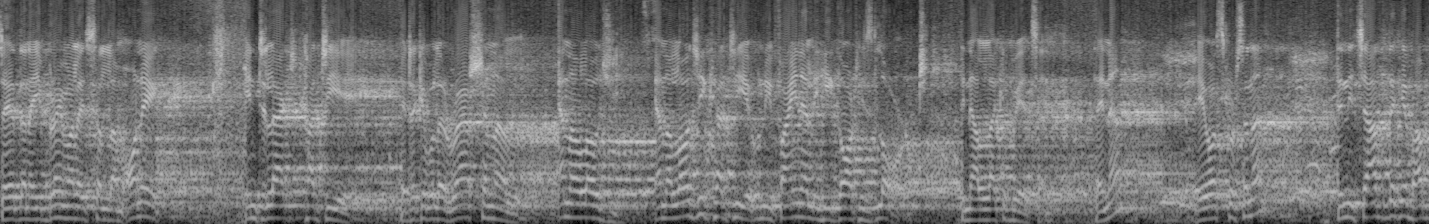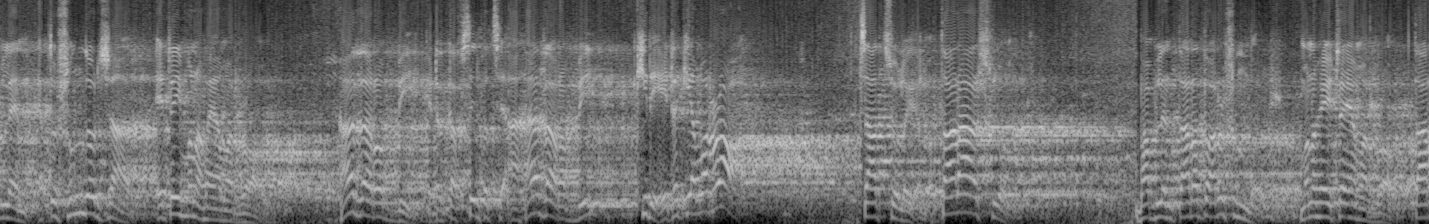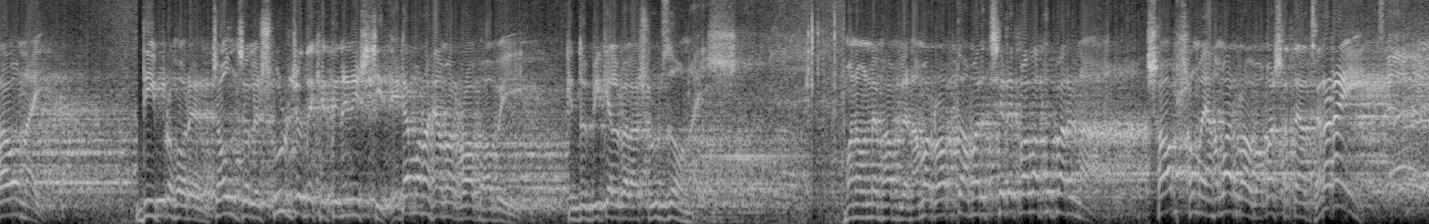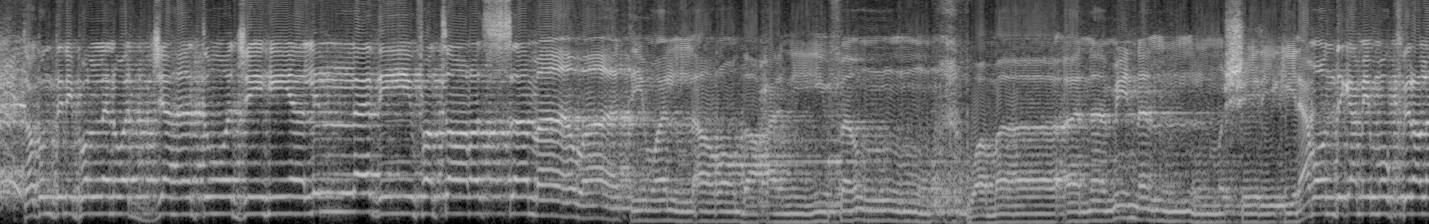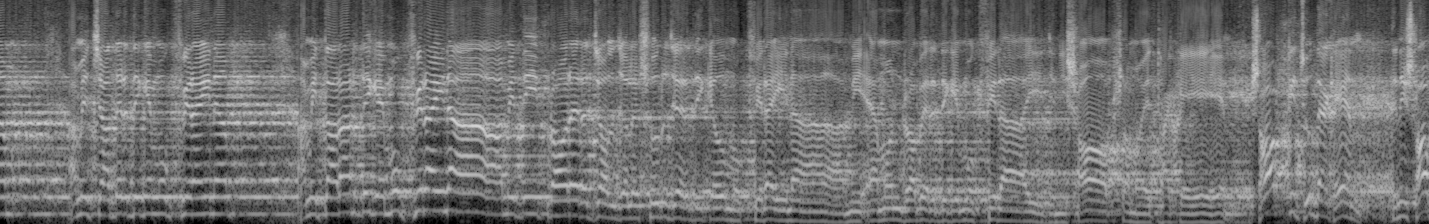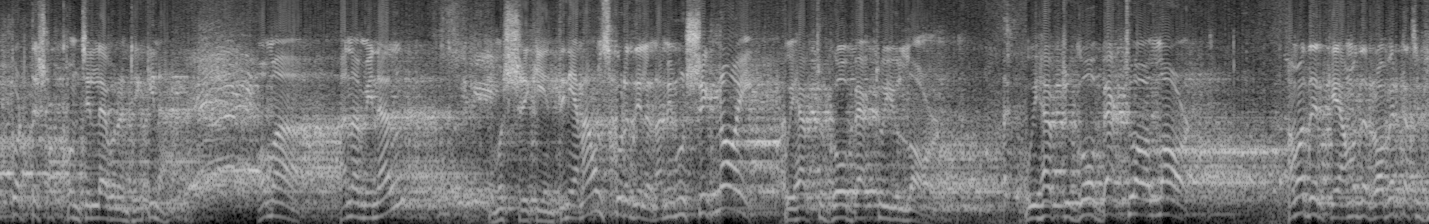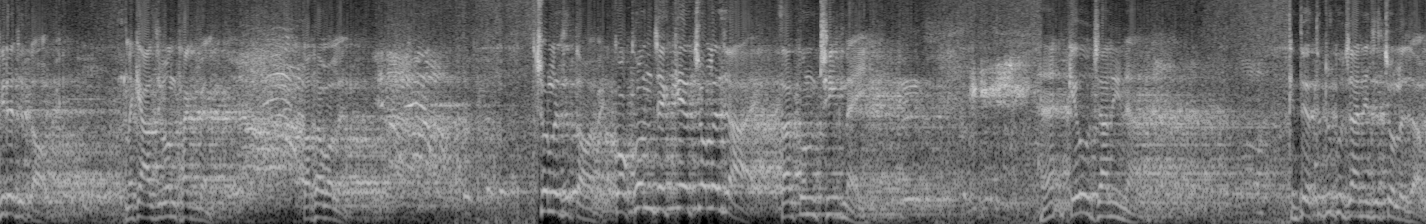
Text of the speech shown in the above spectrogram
সৈয়দানা ইব্রাহিম আলাইসাল্লাম অনেক ইন্টেলেক্ট খাটিয়ে, এটাকে বলে রেশনাল অ্যানালজি অ্যানালজি খাটিয়ে উনি finally he got his lord তিনি আল্লাহকে পেয়েছেন, তাই না? এই ওয়াজ করছে না? তিনি চাঁদ দেখে ভাবলেন, এত সুন্দর চাঁদ, এটাই মনে হয় আমার রব। হাদা রব্বি, এটা তাফসির হচ্ছে হাদা রব্বি, কিরে, এটা কি আমার রব? চাঁদ চলে গেল, তারা আসলো। ভাবলেন, তারা তো আরও সুন্দর, মনে হয় এটাই আমার রব, তারাও নাই। দ্বিপ্রহরের জল চলে সূর্য দেখে তিনি নিশ্চিত। এটা মনে হয় আমার রব হবেই, কিন্তু বিকেলবেলা সূর্যও নাই। মনে মনে ভাবলেন, আমার রব তো আমার ছেড়ে পালাতে পারে না। সব সময় আমার রব আমার সাথে আছে না নাই? তখন তিনি বললেন, ওয়াজ্জাহাতু ওয়াজহিয়া লিল্লাযী ফাতারাস এমন দিকে আমি মুখ ফিরালাম। আমি চাঁদের দিকে মুখ ফিরাই না। আমি তারার দিকে মুখ ফিরাই না। আমি দ্বীপ প্রহরের জল, জলে সূর্যের দিকেও মুখ ফিরাই না। আমি এমন রবের দিকে মুখ ফিরাই, যিনি সব সময় থাকেন। সব কিছু দেখেন, তিনি সব করতে সক্ষম চিল্লায় বলেন, ঠিক কিনা ওমা আনা মিনাল মুশরিকিন। তিনি অ্যানাউন্স করে দিলেন, আমি মুশরিক নই। We have to go back to you lord we have to go back to our lord আমাদেরকে, আমাদের রবের কাছে ফিরে যেতে হবে। নাকি আজীবন থাকবেন? কথা বলেন। চলে যেতে হবে। কখন যে কে চলে যায়, তার কোনো ঠিক নাই। হ্যাঁ কেউ জানি না। কিন্তু এতটুকু জানি যে চলে যাব।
